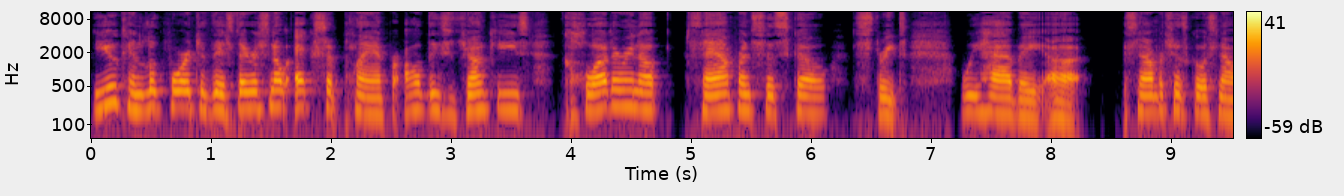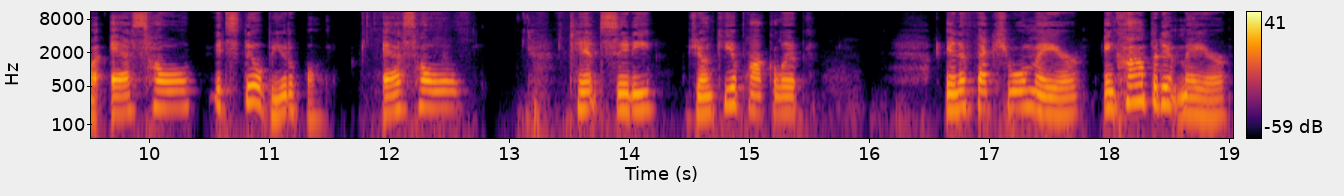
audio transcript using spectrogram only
You can look forward to this. There is no exit plan for all these junkies cluttering up San Francisco streets. We have a, uh, San Francisco is now an asshole. It's still beautiful. Asshole, tent city, junkie apocalypse, ineffectual mayor, incompetent mayor,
